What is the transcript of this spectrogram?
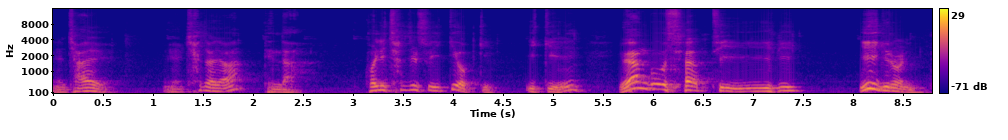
예, 잘 예, 찾아야 된다. 권리 찾을 수 있기 없기 있기 요양보사 TV 이기론입니다.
